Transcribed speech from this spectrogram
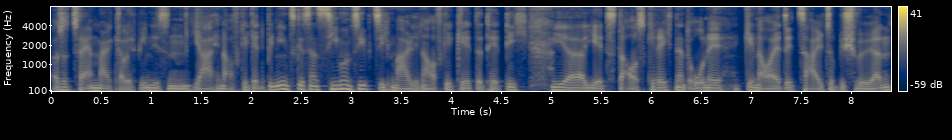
Also zweimal, glaube ich, bin in diesem Jahr hinaufgeklettert. Ich bin insgesamt 77 Mal hinaufgeklettert, hätte ich mir jetzt ausgerechnet, ohne genaue die Zahl zu beschwören.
